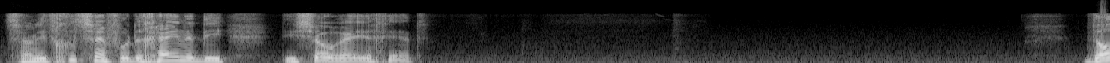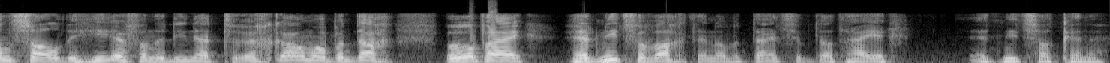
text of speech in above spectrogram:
Het zou niet goed zijn voor degene die, die zo reageert. Dan zal de Heer van de dienaar terugkomen op een dag waarop hij het niet verwacht en op een tijdstip dat hij het niet zal kennen.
